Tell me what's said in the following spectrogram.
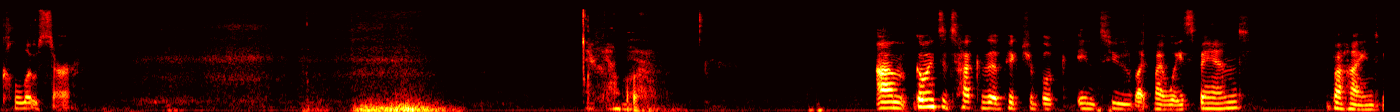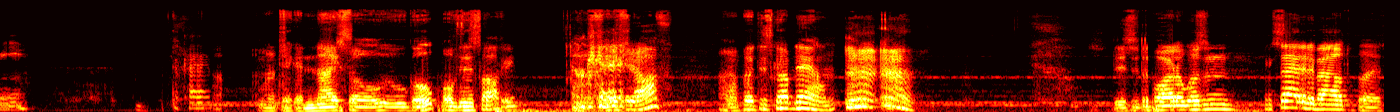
closer. I'm going to tuck the picture book into like my waistband behind me. Okay. Uh, I'm gonna take a nice old gulp of this coffee. Okay. Finish it off. I'm gonna put this cup down. this is the part I wasn't excited about, but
